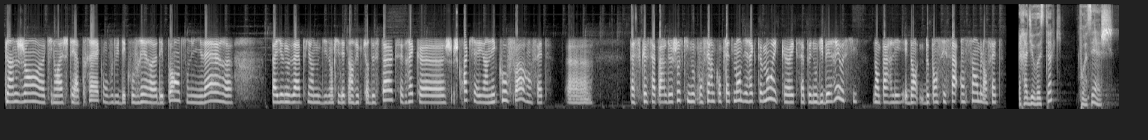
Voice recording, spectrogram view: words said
plein de gens euh, qui l'ont acheté après, qui ont voulu découvrir euh, des pentes, son univers. Payot nous a appelé en nous disant qu'ils étaient en rupture de stock. C'est vrai que je, je crois qu'il y a eu un écho fort en fait. Parce que ça parle de choses qui nous concernent complètement directement et que, ça peut nous libérer aussi d'en parler et de penser ça ensemble en fait. Radio -Vostok .ch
